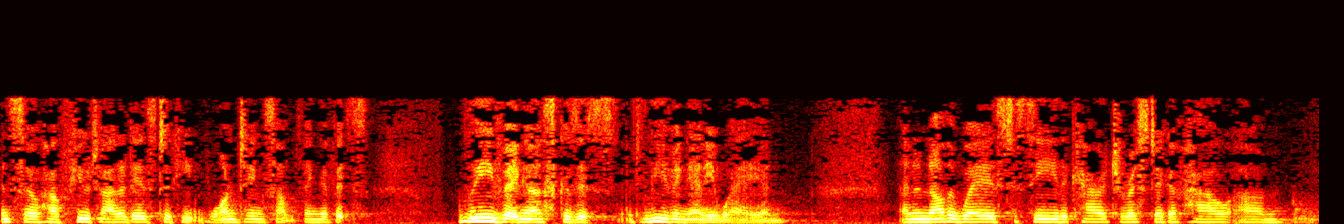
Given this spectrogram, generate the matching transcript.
And so how futile it is to keep wanting something if it's leaving us because it's, it's leaving anyway. And, and another way is to see the characteristic of how um,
